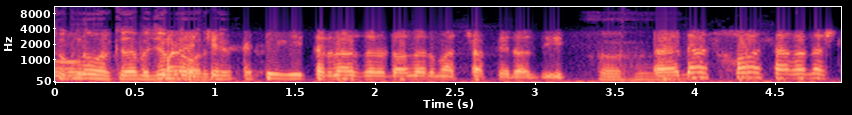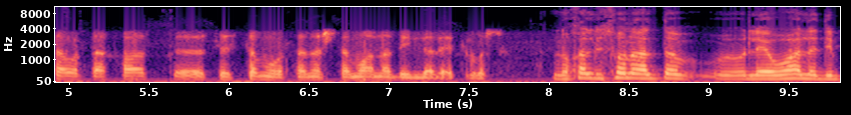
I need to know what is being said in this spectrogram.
څوک نه ورکړي به جمع ورکړي تر لاسه ډالر مصرف راځي دا خاص هغه نشته ورته خاص سیستم ورته نشته ما نه دی لیدلی تر اوسه نو خل دي سونه الته لیواله دی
